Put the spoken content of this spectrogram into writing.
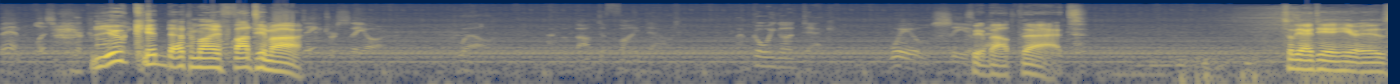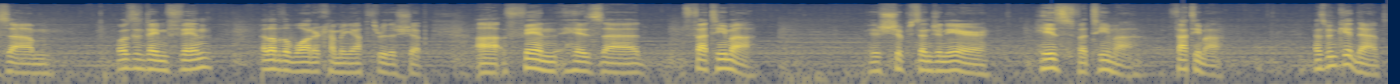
Ben, listen to your You kidnapped my Fatima. dangerous they are. Well, I'm about to find out. I'm going on deck. We'll see, See about that. So the idea here is, um, what was his name? Finn. I love the water coming up through the ship. Uh, Finn, his uh, Fatima, his ship's engineer, his Fatima, Fatima, has been kidnapped,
